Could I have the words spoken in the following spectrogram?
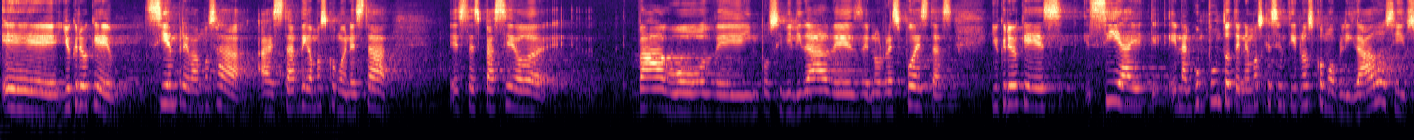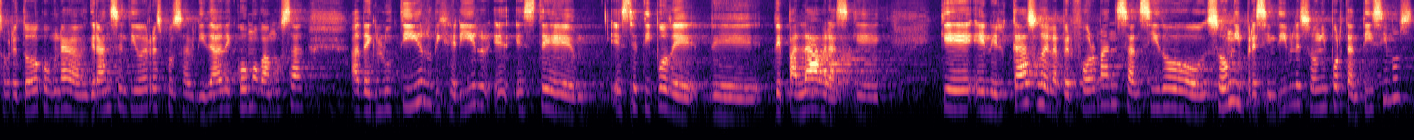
eh, yo creo que siempre vamos a, a estar, digamos, como en esta, este espacio vago, de imposibilidades, de no respuestas. Yo creo que es, sí hay, en algún punto tenemos que sentirnos como obligados y sobre todo con un gran sentido de responsabilidad de cómo vamos a, a deglutir, digerir e, este, este tipo de, de, de palabras que, que en el caso de la performance han sido, son imprescindibles, son importantísimos.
